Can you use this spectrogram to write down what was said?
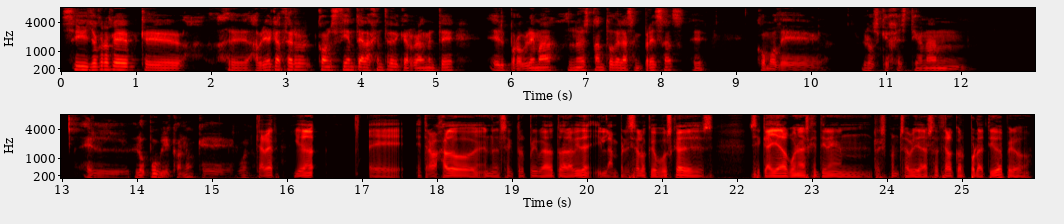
Sí, yo creo que, eh, habría que hacer consciente a la gente de que realmente el problema no es tanto de las empresas eh, como de los que gestionan lo público, ¿no? Que, bueno. Que a ver, yo eh, he trabajado en el sector privado toda la vida y la empresa lo que busca es, sí que hay algunas que tienen responsabilidad social corporativa, pero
